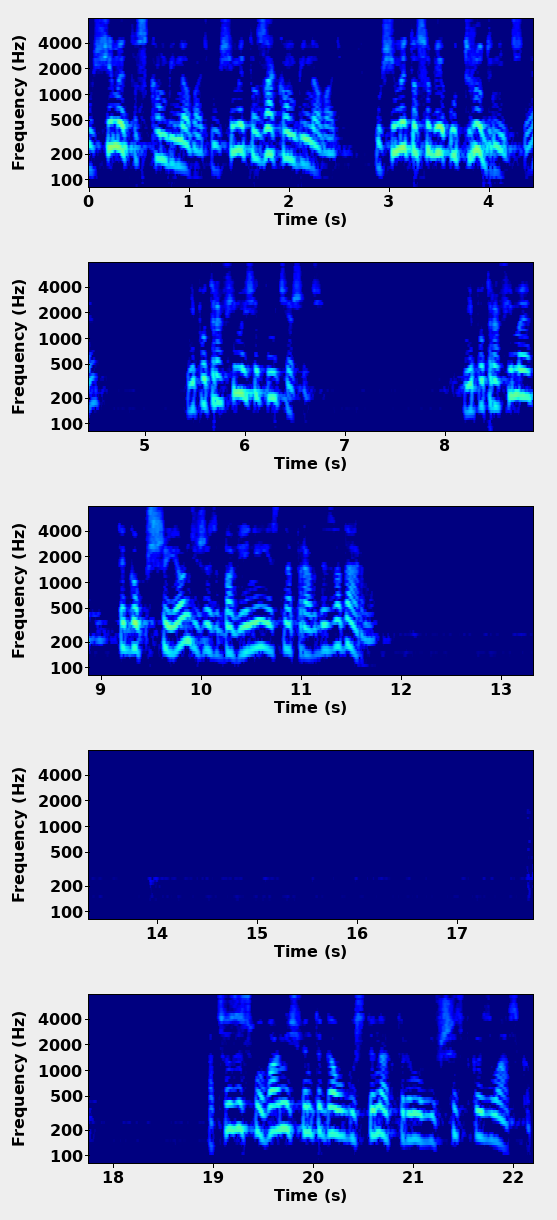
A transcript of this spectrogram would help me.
Musimy to skombinować, musimy to zakombinować, Musimy to sobie utrudnić, nie? Nie potrafimy się tym cieszyć. Nie potrafimy tego przyjąć, że zbawienie jest naprawdę za darmo. A co ze słowami świętego Augustyna, który mówi: Wszystko jest łaską?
